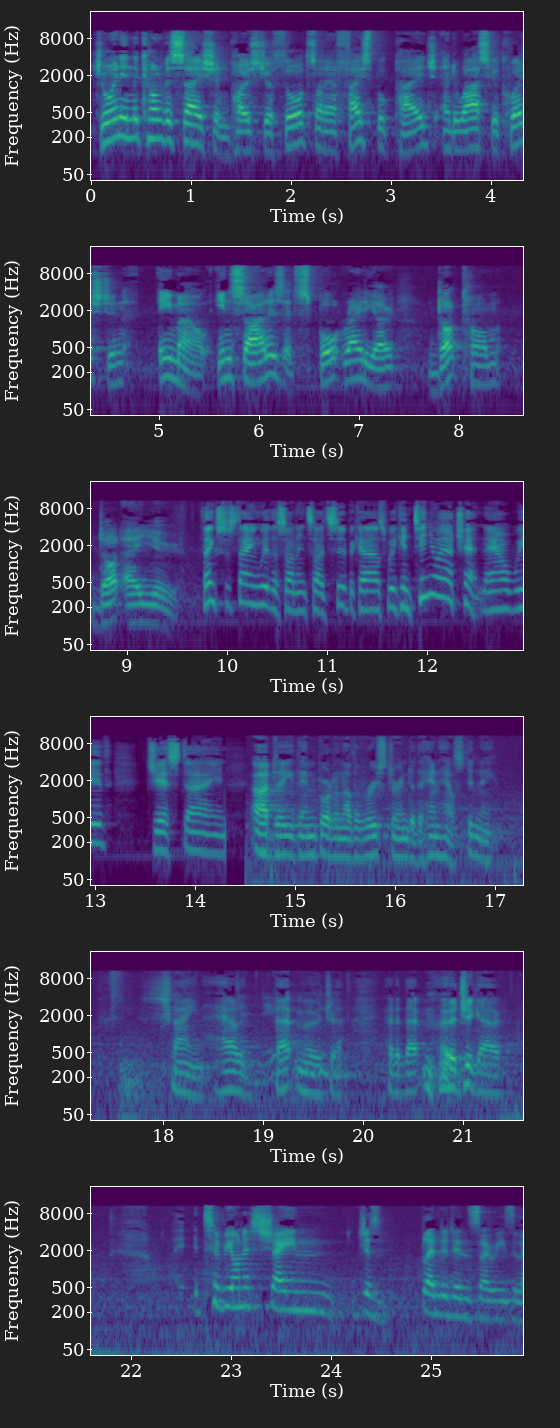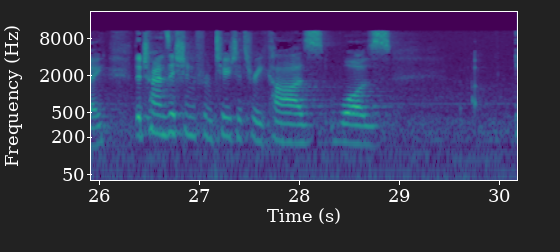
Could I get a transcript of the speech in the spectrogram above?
Join in the conversation. Post your thoughts on our Facebook page and to ask a question, email insiders at sportradio.com.au. Thanks for staying with us on Inside Supercars. We continue our chat now with Jess Dane. RD then brought another rooster into the henhouse, didn't he? Shane, how did that merger? How did that merger go? To be honest, Shane just blended in so easily. The transition from two to three cars was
